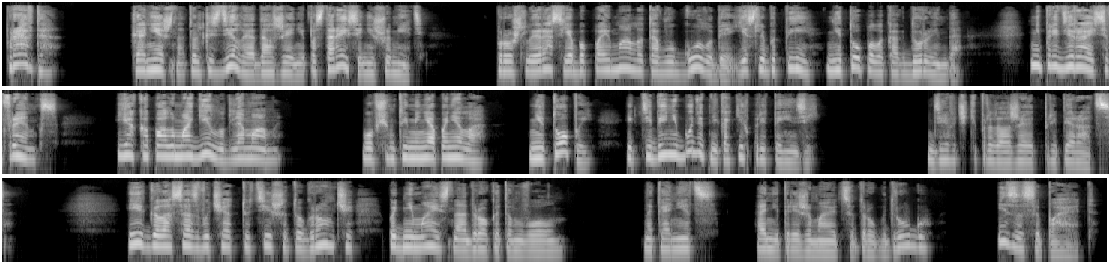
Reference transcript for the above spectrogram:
«Правда?» «Конечно, только сделай одолжение, постарайся не шуметь. Прошлый раз я бы поймала того голубя, если бы ты не топала, как дурында. Не придирайся, Фрэнкс. Я копала могилу для мамы. В общем, ты меня поняла. Не топай, и к тебе не будет никаких претензий». Девочки продолжают припираться. Их голоса звучат то тише, то громче, поднимаясь над рокотом волн. Наконец, они прижимаются друг к другу и засыпают.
